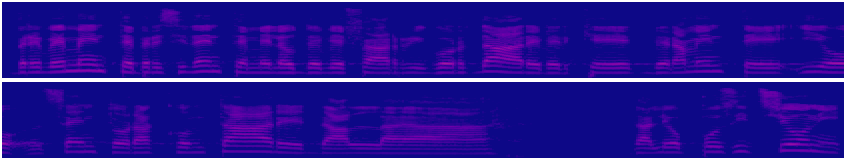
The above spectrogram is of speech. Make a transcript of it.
brevemente Presidente me lo deve far ricordare perché veramente io sento raccontare dal, dalle opposizioni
